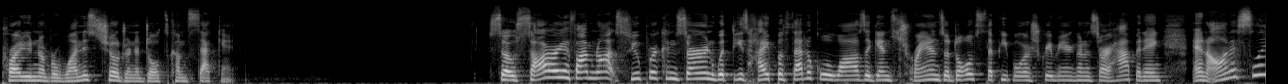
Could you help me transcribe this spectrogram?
Priority number one is children, adults come second. So sorry if I'm not super concerned with these hypothetical laws against trans adults that people are screaming are going to start happening. And honestly,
